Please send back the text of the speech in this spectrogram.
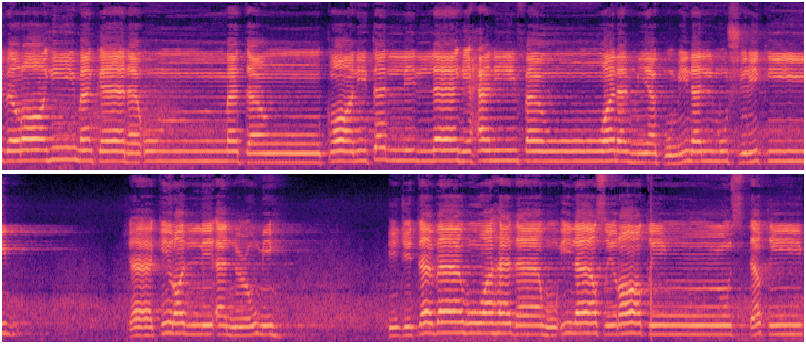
إبراهيم كان أمة قانتا لله حنيفا ولم يك من المشركين شاكرا لأنعمه اجتباه وهداه إلى صراط مستقيم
